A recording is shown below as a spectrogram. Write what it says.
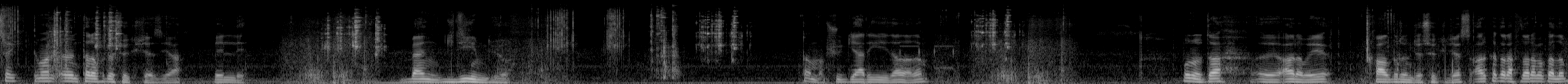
Yüksek ihtimal ön tarafı da sökeceğiz ya. Belli. Ben gideyim diyor. Tamam şu gergiyi de alalım. Bunu da e, arabayı kaldırınca sökeceğiz. Arka taraflara bakalım.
